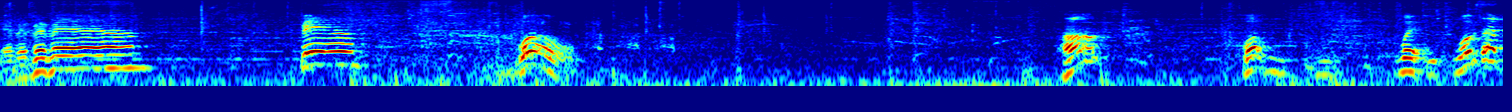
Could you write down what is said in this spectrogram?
Bam, bam, bam, bam. Whoa. Huh? What? Wait, what was that?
